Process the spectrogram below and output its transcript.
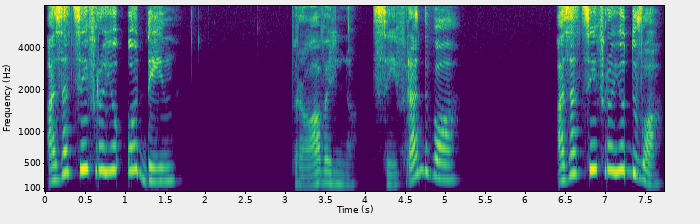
А за цифрою 1. Правильно, цифра 2. А за цифрою 2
